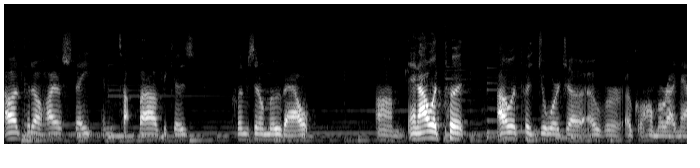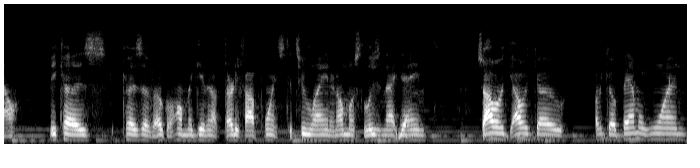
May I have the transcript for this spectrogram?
I would put Ohio State in the top five because Clemson will move out. Um, and I would put I would put Georgia over Oklahoma right now because because of Oklahoma giving up 35 points to Tulane and almost losing that game. So I would I would go I would go Bama one,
